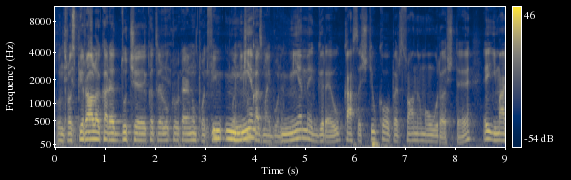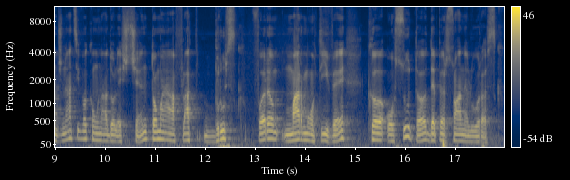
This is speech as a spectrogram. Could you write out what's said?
într-o spirală care duce către lucruri care nu pot fi mie, în niciun caz mai bune. Mie mi-e greu ca să știu că o persoană mă urăște. Ei, imaginați-vă că un adolescent tocmai a aflat brusc, fără mari motive, că 100 de persoane îl urăsc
